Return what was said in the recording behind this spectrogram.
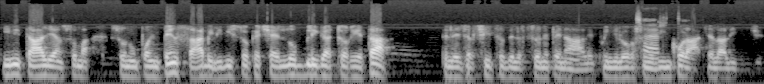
in Italia insomma sono un po' impensabili visto che c'è l'obbligatorietà dell'esercizio dell'azione penale, quindi loro certo. sono vincolati alla legge.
